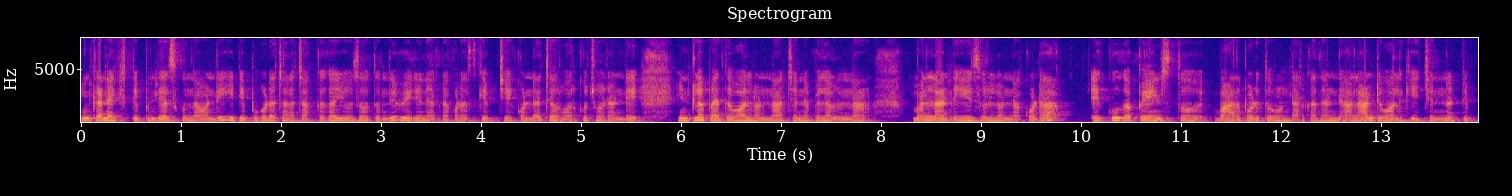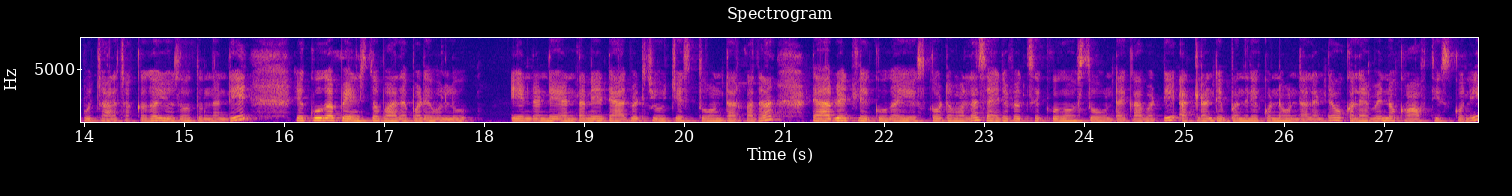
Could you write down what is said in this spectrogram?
ఇంకా నెక్స్ట్ టిప్ని తెలుసుకుందామండి. ఈ టిప్ కూడా చాలా చాలా చక్కగా యూజ్ అవుతుంది. వీడియోని ఎక్కడ కూడా స్కిప్ చేయకుండా చివరి వరకు చూడండి. ఇంట్లో పెద్దవాళ్ళు ఉన్నా చిన్నపిల్లలు ఉన్నా మనలాంటి వాళ్ళు ఉన్నా కూడా ఎక్కువగా పెయిన్స్తో బాధపడుతూ ఉంటారు కదండి. అలాంటి వాళ్ళకి చిన్న టిప్పు చాలా చక్కగా యూజ్ అవుతుందండి. ఎక్కువగా పెయిన్స్తో బాధపడే వాళ్ళు ఏంటంటే వెంటనే ట్యాబ్లెట్స్ యూజ్ చేస్తూ ఉంటారు కదా. ట్యాబ్లెట్లు ఎక్కువగా వేసుకోవటం వల్ల సైడ్ ఎఫెక్ట్స్ ఎక్కువగా వస్తూ ఉంటాయి కాబట్టి అట్లాంటి ఇబ్బంది లేకుండా ఉండాలంటే ఒక లెమన్ ఒక హాఫ్ తీసుకొని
